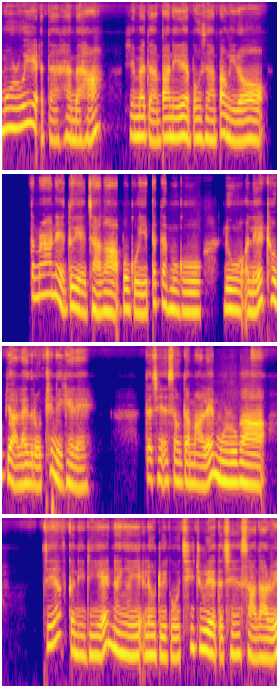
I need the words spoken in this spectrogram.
မွန်ရိုရဲ့အတန်ဟန်ဘတ်ဟာရမတ်တန်ပါနေတဲ့ပုံစံပေါက်နေတော့သမရနဲ့သူ့ရဲ့ဂျာကပုံကိုယ်ရေးပတ်သက်မှုကိုလူဝန်အလဲထုတ်ပြလိုက်သလိုဖြစ်နေခဲ့တယ်။တချင်းအဆုံးသတ်မှလည်းမွန်ရိုက JF Kennedy ရဲ့နိုင်ငံရေးအလုပ်တွေကိုချီးကျူးတဲ့တခြင်းစာသားတွေ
